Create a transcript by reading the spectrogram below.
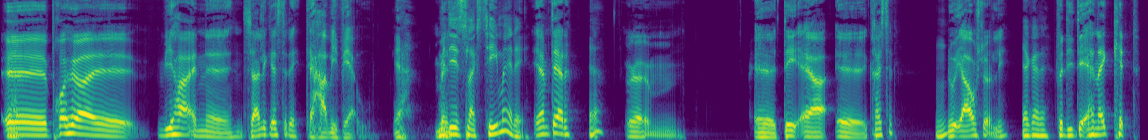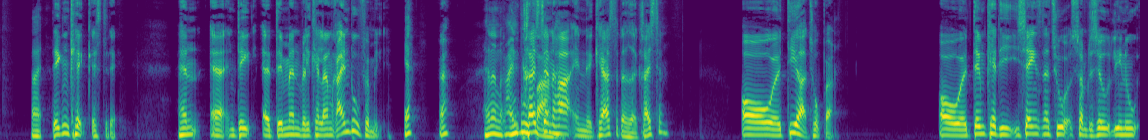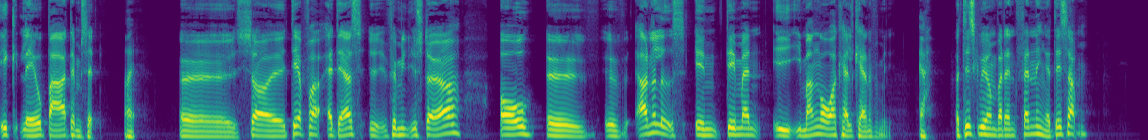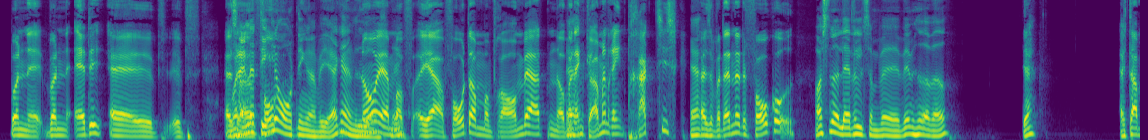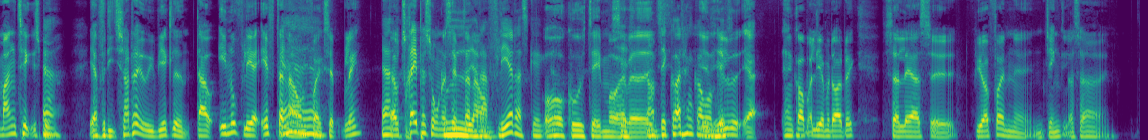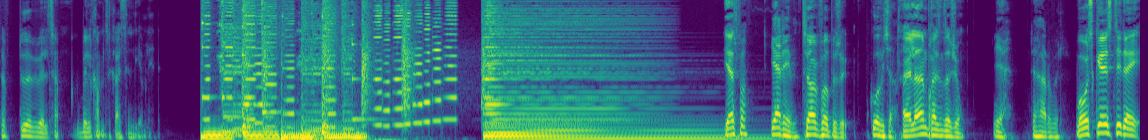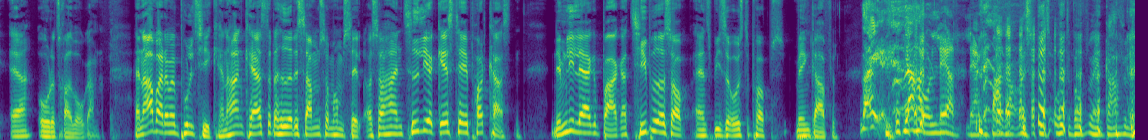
Ja. Øh, prøv at høre, øh, vi har en, øh, en særlig gæst i dag. Det har vi hver uge. Ja. Men, Men- det er et slags tema i dag. Jamen, det er det. Ja. Øhm, øh, det er øh, Christian. Mm. Nu jeg afslører det lige. Jeg gør det. Fordi det, han er ikke kendt. Nej. Det er ikke en kendt gæst i dag. Han er en del af det, man vel kalder en regnbuefamilie. Han er en regnbuefar. Christian har en øh, kæreste, der hedder Christian. Og øh, de har to børn. Og øh, dem kan de i sagens natur, som det ser ud lige nu, ikke lave bare dem selv. Nej. Øh, så øh, derfor er deres øh, familie større og øh, øh, anderledes end det, man i, i mange år har kaldt kernefamilie. Ja. Og det skal vi om, hvordan fanden hænger det sammen? Hvordan er, hvordan er det? Øh, øh, Altså, Hvordan er deleordninger, vil jeg gerne vide. Nå, ja, og, ja, fordomme fra omverdenen, og Ja. hvordan gør man rent praktisk? Ja. Altså, hvordan er det foregået? Også noget latterligt som, hvem hedder hvad? Altså, der er mange ting i spil. Ja. Ja. ja, fordi så er der jo i virkeligheden, der er jo endnu flere efternavne, Ja, ja, ja. for eksempel, ikke? Ja. Der er jo tre personers Gud, ja, efternavn. der er flere, der skal... Åh, oh, gud, det må Se. have været Nå, det er godt, han kommer om helvede. Ja, han kommer lige om et øjeblik. Så lad os øh, fyre op for en, øh, en jingle, og så, øh, så byder vi vel sammen. velkommen til Christian lige om lidt. Jasper, Ja, David. så har vi fået besøg. God vi så. Og jeg har lavet en præsentation. Ja, det har du vel. Vores gæst i dag er 38 år gammel. Han arbejder med politik. Han har en kæreste, der hedder det samme som ham selv. Og så har han tidligere gæst her i podcasten, nemlig Lærke Bakker, tippet os om, at han spiser ostepops med en gaffel. Nej, jeg har jo lært Lærke Bakker at spise ostepops med en gaffel.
